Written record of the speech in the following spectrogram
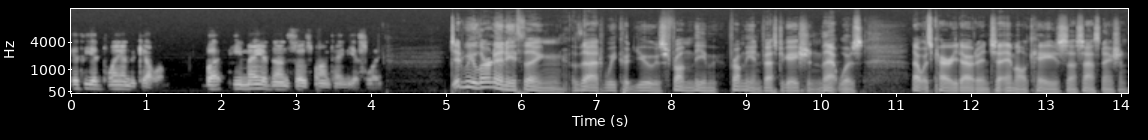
if he had planned to kill him, but he may have done so spontaneously. Did we learn anything that we could use from the from the investigation that was that was carried out into MLK's uh, assassination?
